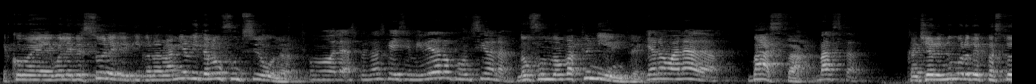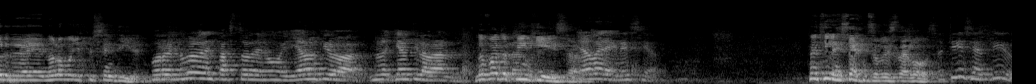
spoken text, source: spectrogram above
È come quelle persone che dicono la mia vita non funziona, Como las personas que dicen, mi vida no funciona, non, fu- non va più niente, ya no va nada, basta. basta. Cancello il numero del pastore, non lo voglio più sentire. Borro el número del pastor de nuevo, ya no lo quiero, no, ya no quiero hablarlo. Non vado più in Ya chiesa. no voy a la iglesia. Non tiene senso questa cosa. No tiene sentido.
